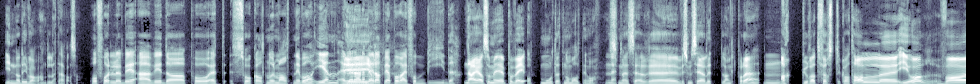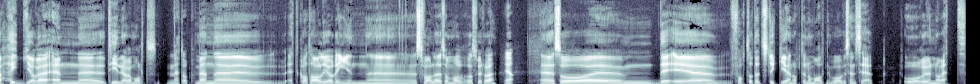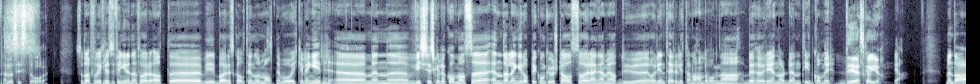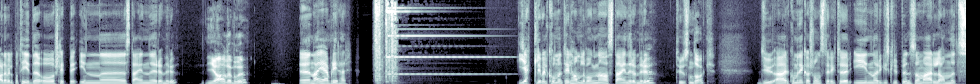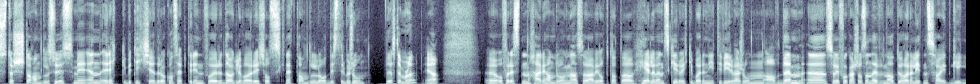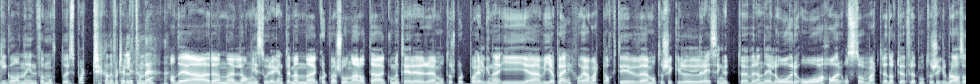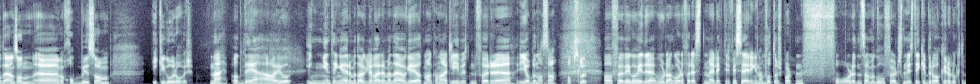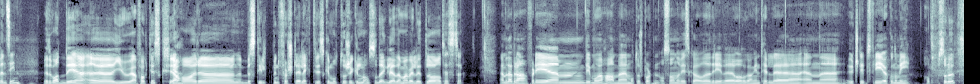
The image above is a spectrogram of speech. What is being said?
Innad i varehandelen dette her, altså. Og foreløpig er vi da på et såkalt normalt nivå igjen, eller er det Eh, mer at vi er på vei forbi det? Nei, altså vi er på vei opp mot et normalt nivå, hvis vi, ser, eh, hvis vi ser litt langt på det. Mm. Akkurat første kvartal eh, i år var høyere enn tidligere målt. Nettopp. Men et kvartal gjør ingen svale sommer osv. Ja. Så det er fortsatt et stykke igjen opp til normalt nivå hvis en ser året under ett, eller siste året. Så da får vi krysse fingrene for at uh, vi bare skal til normalt nivå, ikke lenger. Uh, men uh, hvis vi skulle komme oss enda lenger opp i konkurstall, så regner jeg med at du orienterer lytterne av handlevogna behørig når den tid kommer. Det skal jeg gjøre. Ja. Men da er det vel på tide å slippe inn Stein Rømmerud? Ja, Rømmerud. Nei, jeg blir her. Hjertelig velkommen til handlevogna, Stein Rømmerud. Tusen takk. Du er kommunikasjonsdirektør i Norgesgruppen, som er landets største handelshus med en rekke butikkjeder og konsepter innenfor dagligvare, kiosk, netthandel og distribusjon. Det stemmer det. Ja. Eh, Og forresten, her i handlevogna så er vi opptatt av hele mennesker, og ikke bare 9-4-versjonen av dem. Eh, Så vi får kanskje også nevne at du har en liten sidegig gående innenfor motorsport. Kan du fortelle litt om det? Ja, Det er en lang historie, egentlig, men eh, kortversjonen er at jeg kommenterer motorsport på helgene i Viaplay. Og jeg har vært aktiv motorsykkelracingutøver en del år, og har også vært redaktør for et motorsykkelblad. Så det er en sånn hobby som ikke går over. Nei, og det har jo ingenting å gjøre med dagligvare, men det er jo gøy at man kan ha et liv utenfor uh, jobben også. Absolutt. Og før vi går videre, hvordan går det forresten med elektrifiseringen av motorsporten? Får du den samme godfølelsen hvis det ikke bråker og lukter bensin? Vet du hva, det uh, gjør jeg faktisk. Jeg Ja. har uh, bestilt min første elektriske motorsykkel nå, så det gleder jeg meg veldig til å teste. Ja, men Det er bra, fordi um, vi må jo ha med motorsporten også når vi skal drive overgangen til uh, en uh, utslippsfri økonomi. Absolutt.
